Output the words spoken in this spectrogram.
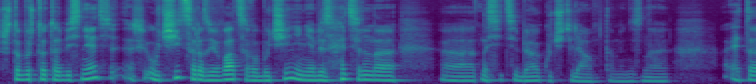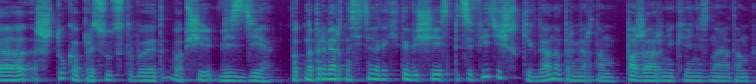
чтобы что-то объяснять, учиться, развиваться в обучении, не обязательно э, относить себя к учителям, там, я не знаю, эта штука присутствует вообще везде. Вот, например, относительно каких-то вещей специфических, да, например, там пожарник, я не знаю, там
